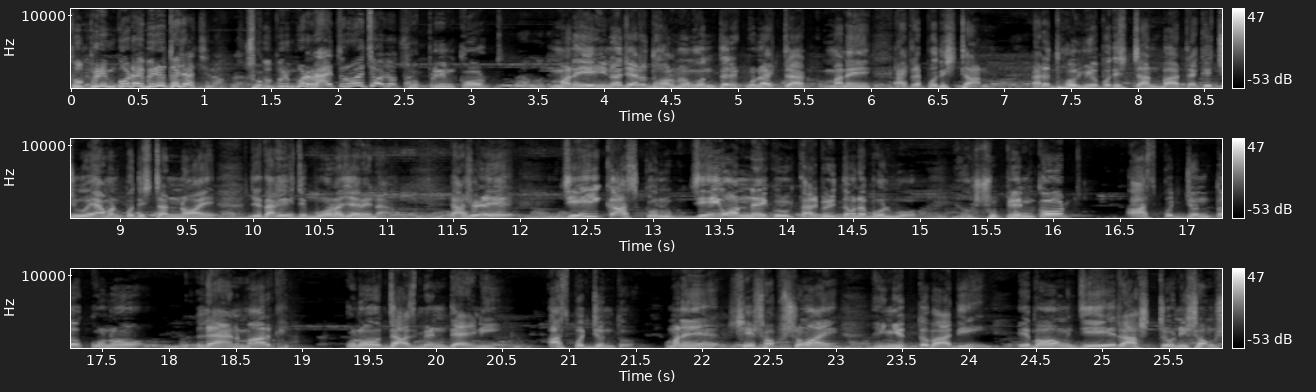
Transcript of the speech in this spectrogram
সুপ্রিম কোর্টের বিরুদ্ধে যাচ্ছে না। সুপ্রিম কোর্টের রায় তো রয়েছে সুপ্রিম কোর্ট মানে এই না যে একটা ধর্মগ্রন্থের কোনো একটা মানে একটা প্রতিষ্ঠান একটা ধর্মীয় প্রতিষ্ঠান বা একটা কিছু এমন প্রতিষ্ঠান নয় যে তাকে কিছু বলা যাবে না। আসলে যেই কাজ করুক যেই অন্যায় করুক তার বিরুদ্ধে আমরা বলব। সুপ্রিম কোর্ট আজ পর্যন্ত কোনো ল্যান্ডমার্ক কোনো জাজমেন্ট দেয়নি। আজ পর্যন্ত। মানে সে সবসময় হিন্দুত্ববাদী এবং যে রাষ্ট্র নৃশংস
